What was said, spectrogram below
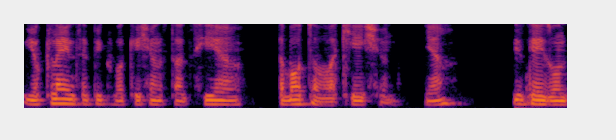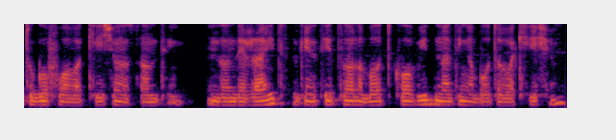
your client's epic vacation starts here. It's about a vacation. Yeah. These guys want to go for a vacation or something. And on the right, you can see it's all about COVID, nothing about a vacation.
